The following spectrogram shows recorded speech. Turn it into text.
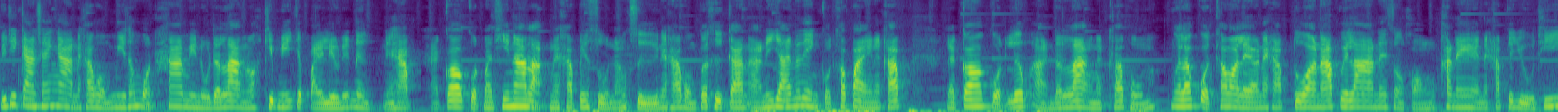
วิธีการใช้งานนะครับผมมีทั้งหมด 5 เมนูด้านล่างเนาะคลิปนี้จะไปเร็วนิดนึงนะครับก็กดมาที่หน้าหลักนะครับเป็นศูนย์หนังสือนะครับผมก็คือการอ่านนิยายนั่นเองกดเข้าไปนะครับ แล้วก็กดเริ่มอ่านด้านล่างนะครับผม เมื่อเรากดเข้ามาแล้วนะครับ ตัวนับเวลาในส่วนของคะแนนนะครับ จะอยู่ที่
